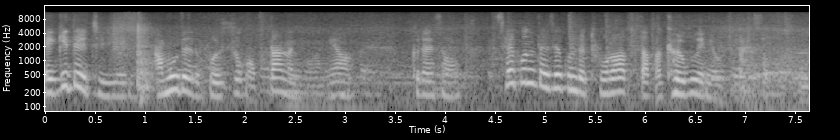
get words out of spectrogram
아기들 진료를 아무 데도 볼 수가 없다는 거예요. 그래서 세 군데 세 군데 돌아왔다가 결국엔 여기 왔었거든요.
